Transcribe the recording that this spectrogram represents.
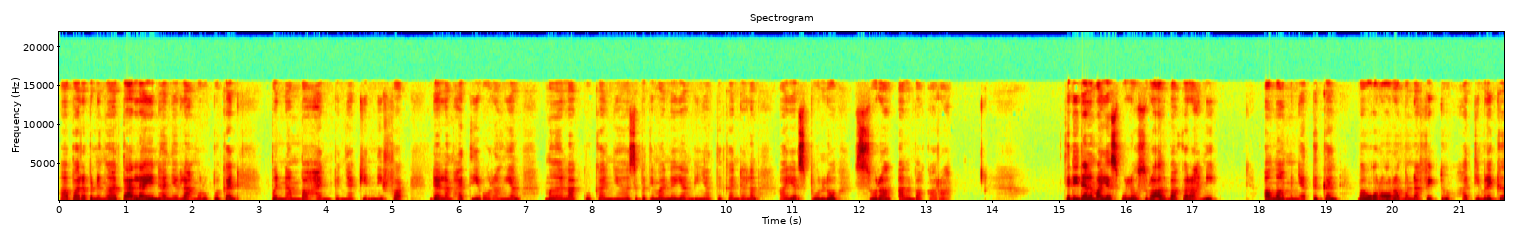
ha, para pendengar tak lain hanyalah merupakan penambahan penyakit nifak dalam hati orang yang melakukannya seperti mana yang dinyatakan dalam ayat 10 surah Al-Baqarah. Jadi dalam ayat 10 surah Al-Baqarah ni Allah menyatakan bahawa orang-orang munafik tu hati mereka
